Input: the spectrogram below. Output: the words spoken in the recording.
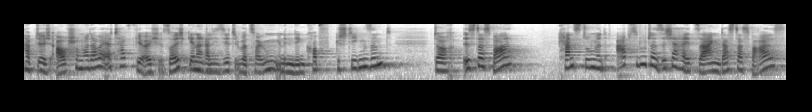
habt ihr euch auch schon mal dabei ertappt, wie euch solch generalisierte Überzeugungen in den Kopf gestiegen sind? Doch ist das wahr? Kannst du mit absoluter Sicherheit sagen, dass das wahr ist?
